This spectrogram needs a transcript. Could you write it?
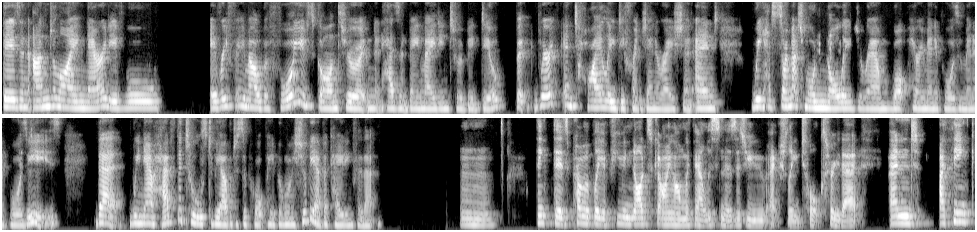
there's an underlying narrative well every female before you's gone through it and it hasn't been made into a big deal. But we're an entirely different generation. And we have so much more knowledge around what perimenopause and menopause is that we now have the tools to be able to support people and we should be advocating for that. Mm. I think there's probably a few nods going on with our listeners as you actually talk through that. And I think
